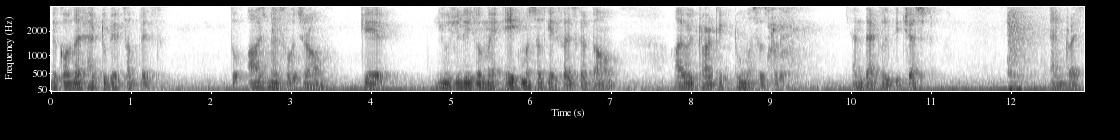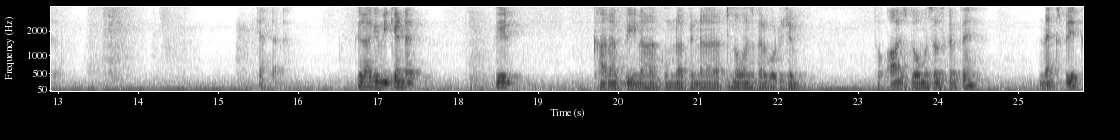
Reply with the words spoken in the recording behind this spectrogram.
because I had to be at some place तो आज मैं सोच रहा हूँ कि यूजुअली जो मैं एक मसल की एक्सरसाइज करता हूँ I will target two muscles today and that will be chest and tricep क्या ख्याल है? फिर आगे वीकेंड है, फिर खाना पीना, घूमना फिरना no once go to gym तो आज दो मसल्स करते हैं नेक्स्ट वीक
